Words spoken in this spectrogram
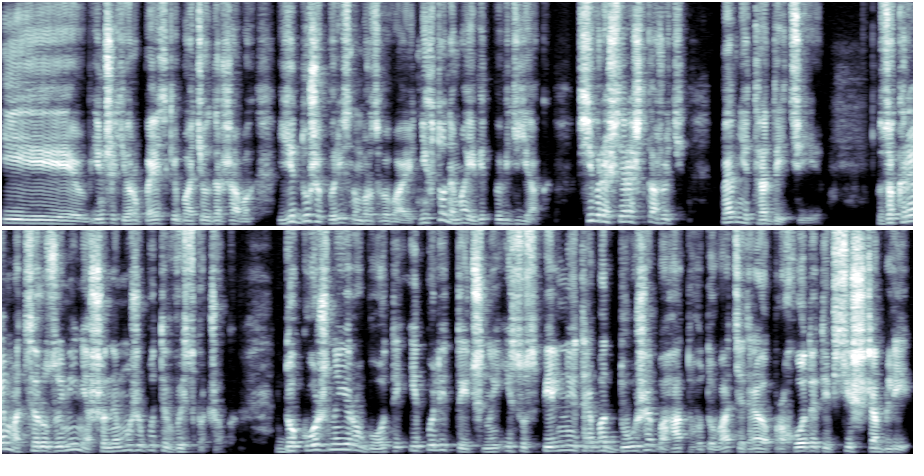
і в інших європейських багатьох державах її дуже по-різному розвивають. Ніхто не має відповіді як. Всі, врешті-решт, кажуть певні традиції. Зокрема, це розуміння, що не може бути вискочок. До кожної роботи, і політичної, і суспільної треба дуже багато готуватися, треба проходити всі щаблі.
